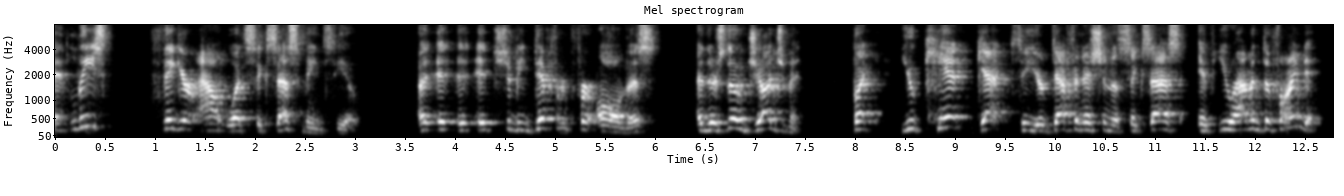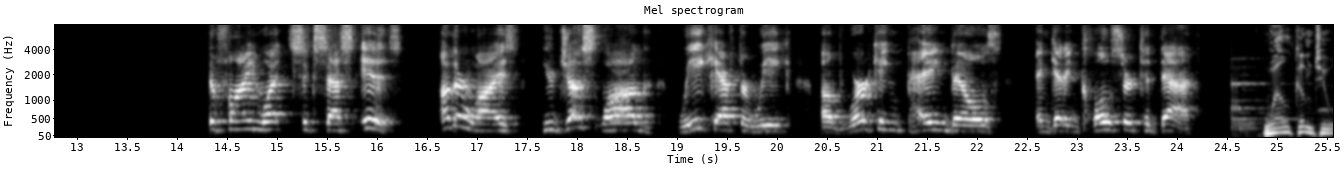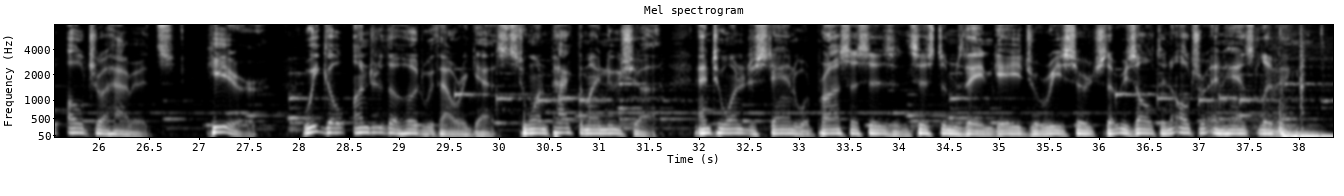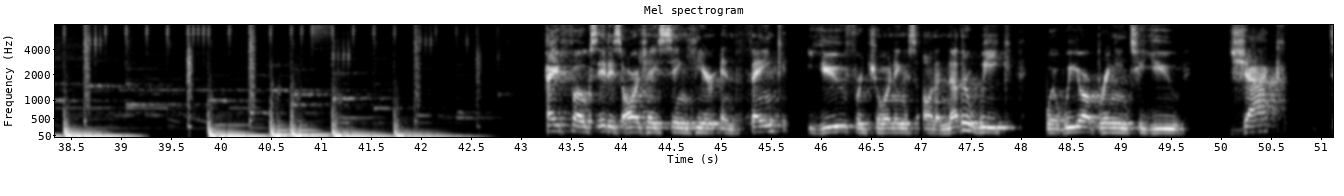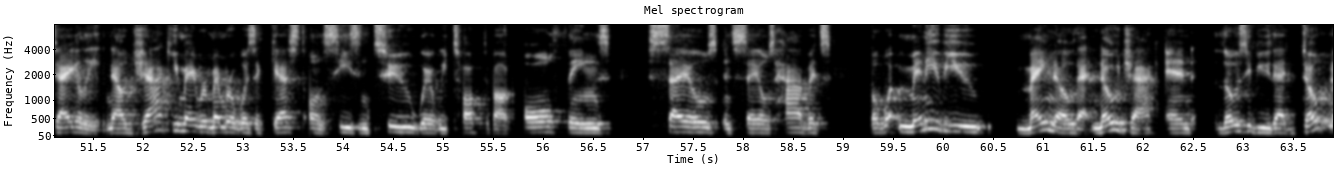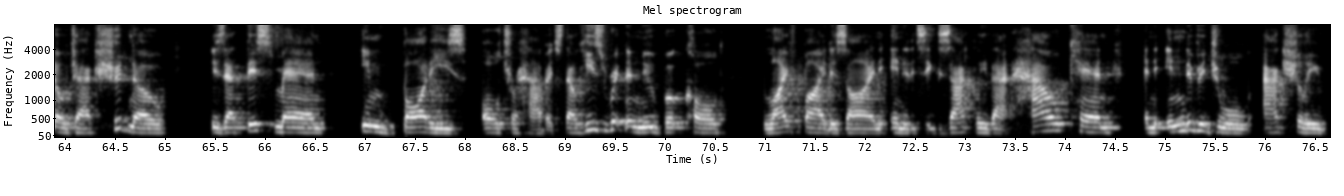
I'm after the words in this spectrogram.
at least figure out what success means to you. Uh, it, it, it should be different for all of us, and there's no judgment. But you can't get to your definition of success if you haven't defined it. Define what success is. Otherwise, you just log week after week of working, paying bills, and getting closer to death. Welcome to Ultra Habits. Here, we go under the hood with our guests to unpack the minutiae and to understand what processes and systems they engage or research that result in ultra enhanced living. Hey, folks, it is RJ Singh here, and thank you for joining us on another week where we are bringing to you Jack Daly. Now, Jack, you may remember, was a guest on season two where we talked about all things sales and sales habits. But what many of you may know that know Jack, and those of you that don't know Jack should know, is that this man embodies ultra habits. Now, he's written a new book called Life by Design, and it's exactly that. How can an individual actually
